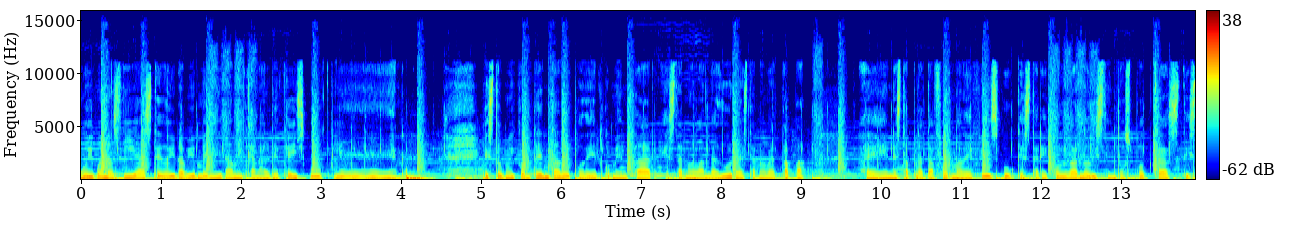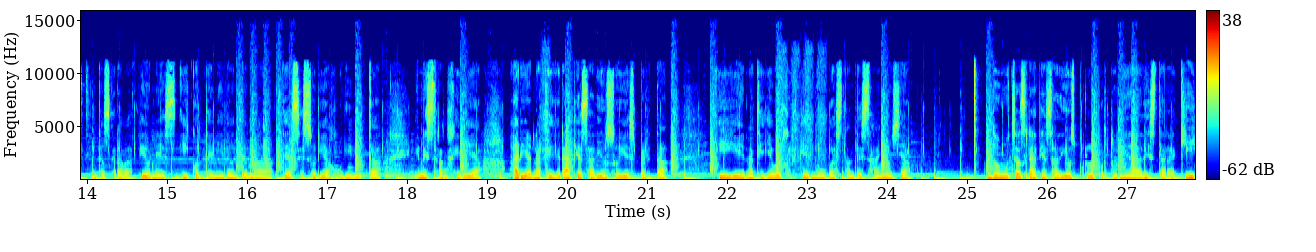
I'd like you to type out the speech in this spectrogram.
Muy buenos días, te doy la bienvenida a mi canal de Facebook. Bien. Estoy muy contenta de poder comenzar esta nueva andadura, esta nueva etapa. En esta plataforma de Facebook estaré colgando distintos podcasts, distintas grabaciones y contenido en tema de asesoría jurídica en extranjería, área en la que gracias a Dios soy experta y en la que llevo ejerciendo bastantes años ya. Doy muchas gracias a Dios por la oportunidad de estar aquí,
